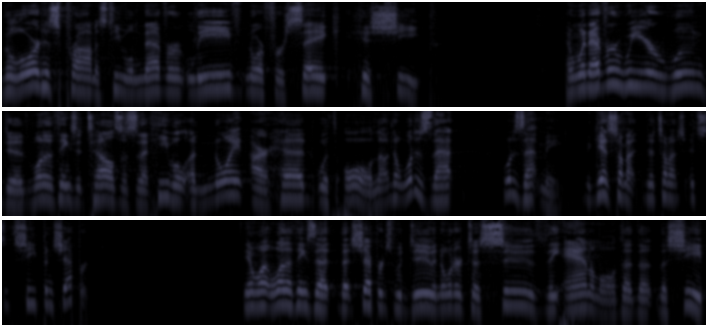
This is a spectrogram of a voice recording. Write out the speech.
The Lord has promised He will never leave nor forsake His sheep. And whenever we are wounded, one of the things it tells us is that He will anoint our head with oil. Now, now what does that what does that mean? Again, it's, talking about, it's, talking about, it's sheep and shepherd. You know, one, of the things that, that shepherds would do in order to soothe the animal, the, the, the sheep,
